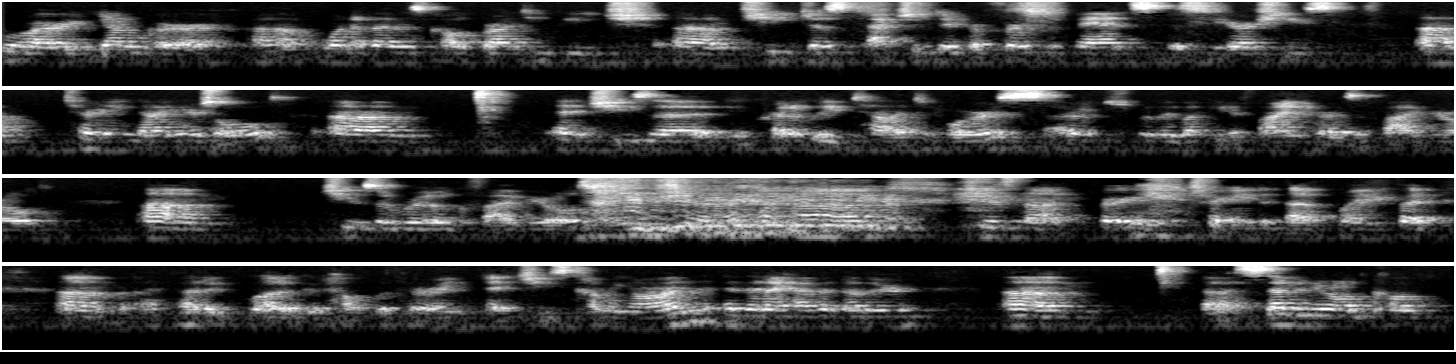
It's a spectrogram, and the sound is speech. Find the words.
who are younger. Uh, one of them is called Bronte Beach. Um, she just actually did her first advance this year. She's um, turning nine years old. Um, and she's an incredibly talented horse. I was really lucky to find her as a five year old. Um, she was a rogue five year old, I'm sure. um, she was not very trained at that point, but um, I've had a lot of good help with her, and, and she's coming on. And then I have another seven year old called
